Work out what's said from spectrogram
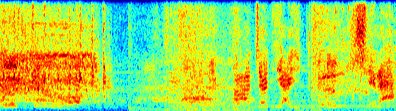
보여주자고. 이 빠졌냐 이 등신아.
